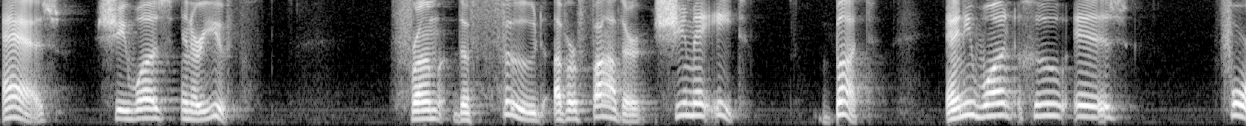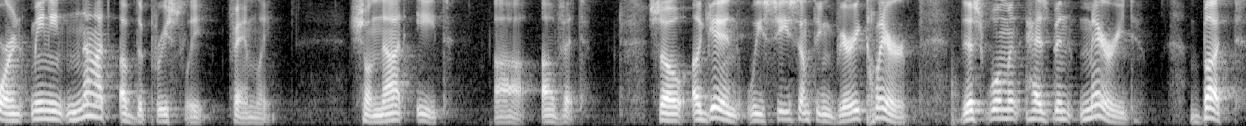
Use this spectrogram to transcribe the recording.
as she was in her youth. From the food of her father she may eat, but anyone who is foreign, meaning not of the priestly family, shall not eat uh, of it. So again, we see something very clear. This woman has been married, but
